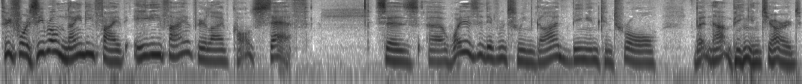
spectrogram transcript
340-9585 for your live call. Seth says, uh, what is the difference between God being in control but not being in charge?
